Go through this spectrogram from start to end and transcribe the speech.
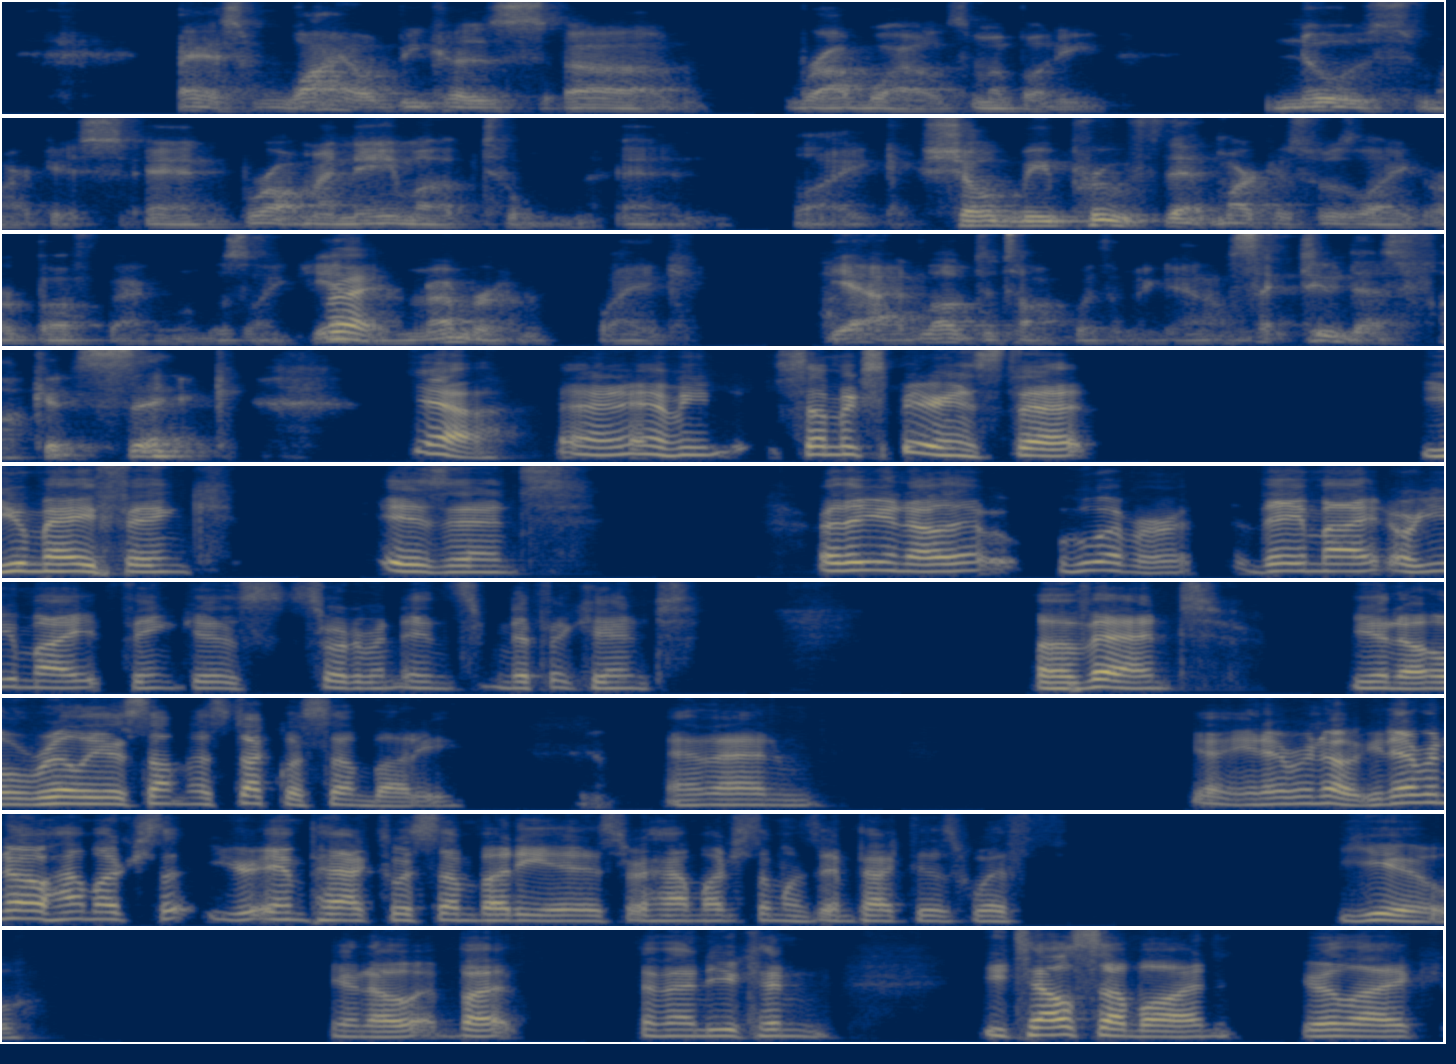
And it's wild because uh, Rob Wild's my buddy, knows Marcus and brought my name up to him, and like showed me proof that Marcus was like, or Buff Bagwell was like, yeah, right. I remember him. Like, yeah, I'd love to talk with him again. I was like, dude, that's fucking sick. Yeah. And I mean, some experience that you may think isn't, or that, you know, that whoever they might, or you might think is sort of an insignificant event, you know, really is something that stuck with somebody. Yeah. And then yeah, you never know. You never know how much your impact with somebody is or how much someone's impact is with you. You know, but and then you can you tell someone, you're like,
